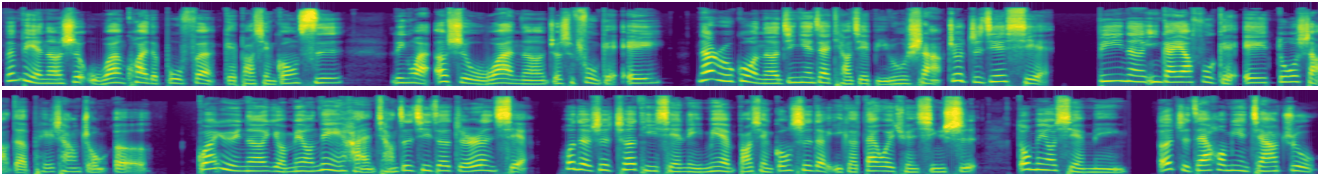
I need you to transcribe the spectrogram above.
分别呢是五万块的部分给保险公司。另外二十五万呢，就是付给 A。那如果呢，今天在调解笔录上就直接写 B 呢，应该要付给 A 多少的赔偿总额？关于呢，有没有内含强制汽车责任险或者是车体险里面保险公司的一个代位权行使都没有写明，而只在后面加注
